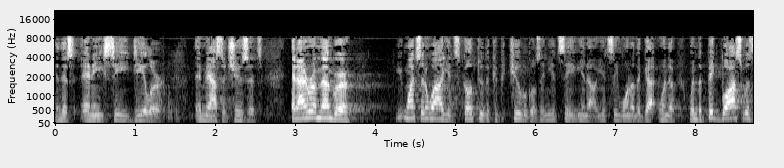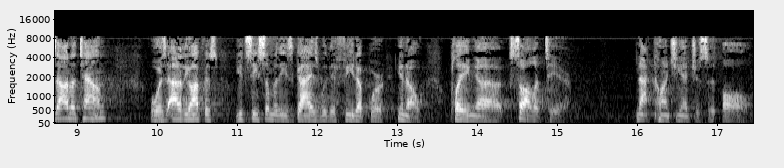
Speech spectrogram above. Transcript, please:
in this NEC dealer in Massachusetts. And I remember once in a while you'd go through the cubicles and you'd see, you know, you'd see one of the guys, when the, when the big boss was out of town or was out of the office, you'd see some of these guys with their feet up were, you know, playing uh, solitaire. Not conscientious at all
